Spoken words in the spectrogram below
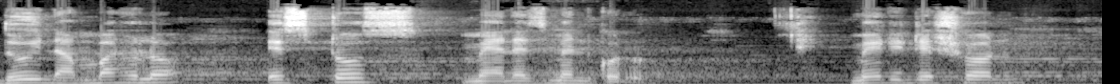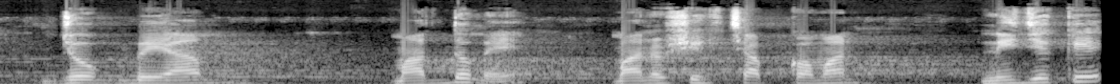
দুই নাম্বার হলো স্টোস ম্যানেজমেন্ট করুন। মেডিটেশন, যোগ ব্যায়াম মাধ্যমে মানসিক চাপ কমান, নিজেকে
